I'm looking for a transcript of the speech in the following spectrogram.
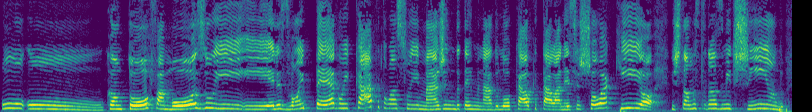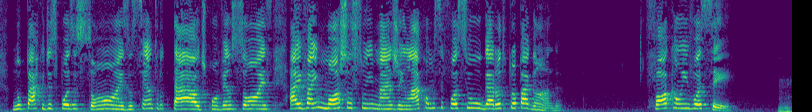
um, um cantor famoso e, e, eles vão e pegam e captam a sua imagem em um determinado local que está lá nesse show aqui, ó. Estamos transmitindo no parque de exposições, no centro tal de convenções. Aí vai e mostra a sua imagem lá como se fosse o garoto propaganda. Focam em você. Hum.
